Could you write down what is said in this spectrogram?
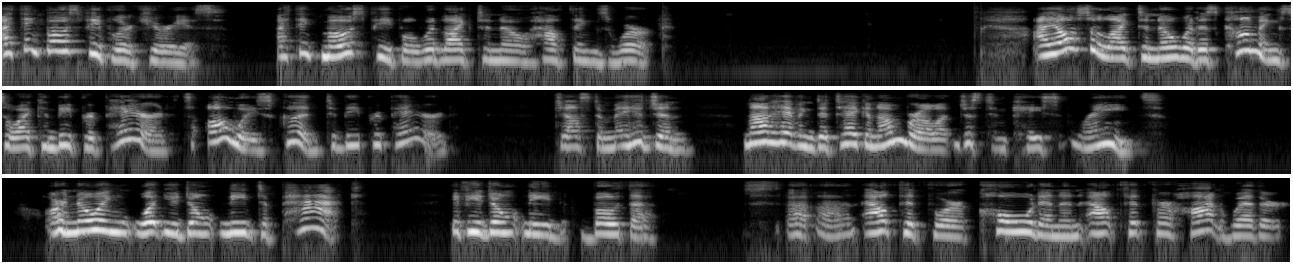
I think most people are curious. I think most people would like to know how things work. I also like to know what is coming so I can be prepared. It's always good to be prepared. Just imagine not having to take an umbrella just in case it rains. Or knowing what you don't need to pack if you don't need both a, a, an outfit for cold and an outfit for hot weather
